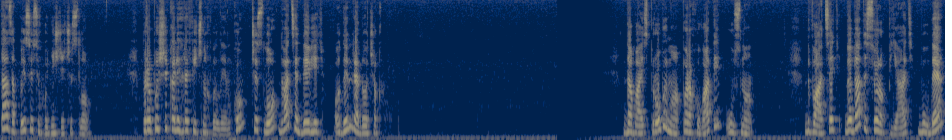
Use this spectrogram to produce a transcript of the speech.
та записуй сьогоднішнє число. Пропиши каліграфічну хвилинку, число 29, один рядочок. Давай спробуємо порахувати усно. 20 додати 45 буде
